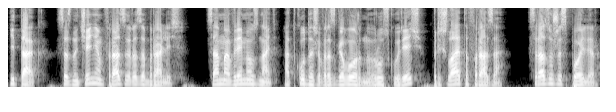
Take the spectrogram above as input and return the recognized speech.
Итак, со значением фразы разобрались. Самое время узнать, откуда же в разговорную русскую речь пришла эта фраза. Сразу же спойлер.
